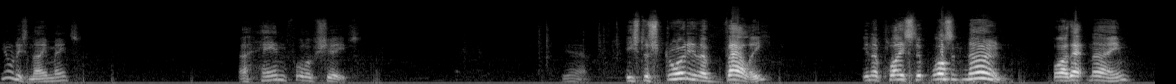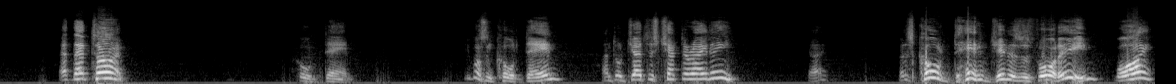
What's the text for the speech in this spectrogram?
You know what his name means? A handful of sheaves. Yeah. He's destroyed in a valley in a place that wasn't known by that name at that time. Called Dan. He wasn't called Dan until Judges chapter 18. Okay? But it's called Dan Genesis 14. Why?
